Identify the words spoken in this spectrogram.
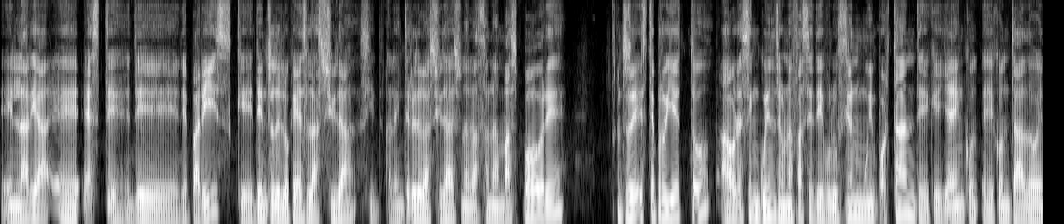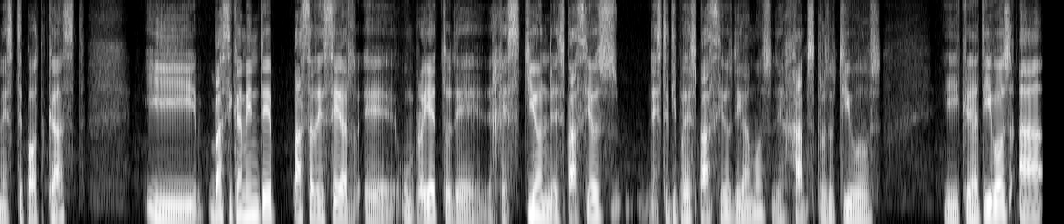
en el área eh, este de, París, que dentro de lo que es la ciudad, al interior de la ciudad es una de las zonas más pobres. Entonces, este proyecto ahora se encuentra en una fase de evolución muy importante que ya he, contado en este podcast y básicamente pasa de ser eh, un proyecto de, gestión de espacios, de este tipo de espacios, digamos, de hubs productivos y creativos, a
